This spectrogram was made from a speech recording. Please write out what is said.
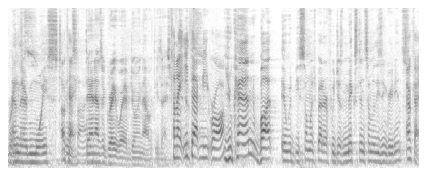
rate. And they're moist Okay. inside. Dan has a great way of doing that with these ice cream Can cream I eat that meat raw? You can, but it would be so much better if we just mixed in some of these ingredients. Okay.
